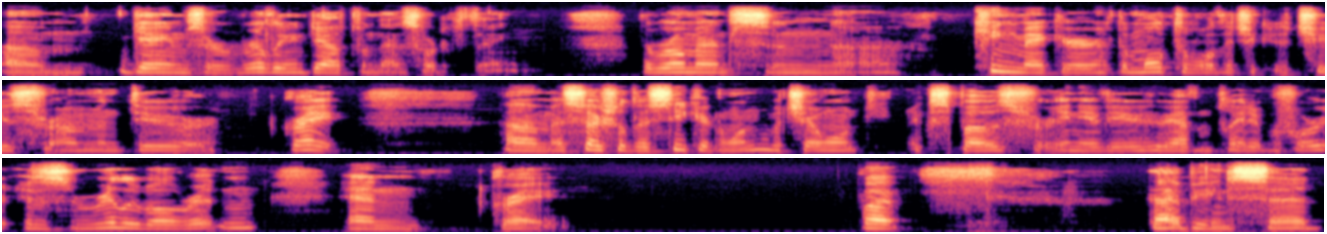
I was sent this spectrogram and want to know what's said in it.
um, games are really in depth on that sort of thing. The romance and uh, Kingmaker, the multiple that you could choose from and do are great. Um, especially the secret one, which I won't expose for any of you who haven't played it before, is really well written and great. But that being said,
